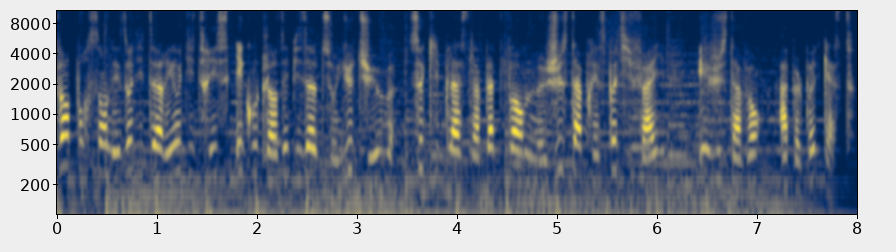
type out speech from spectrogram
20% des auditeurs et auditrices écoutent leurs épisodes sur YouTube, ce qui place la plateforme juste après Spotify et juste avant Apple Podcast.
